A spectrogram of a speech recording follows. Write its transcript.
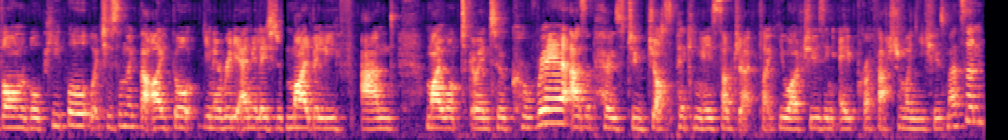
vulnerable people, which is something that I thought, you know, really emulated my belief and my want to go into a career as opposed to just picking a subject, like you are choosing a profession when you choose medicine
